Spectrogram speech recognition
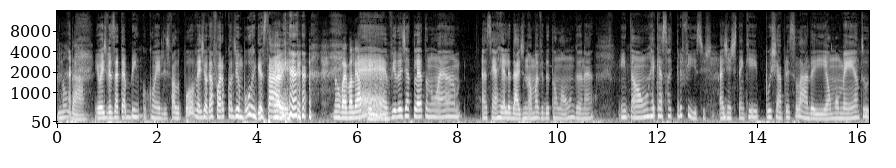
Não dá. Eu às vezes até brinco com eles, falo, pô, vai jogar fora por causa de hambúrguer, sabe? É. Não vai valer a é, pena. É, vida de atleta não é assim, a realidade não é uma vida tão longa, né? Então requer sacrifícios. A gente tem que puxar para esse lado aí. É um momento,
